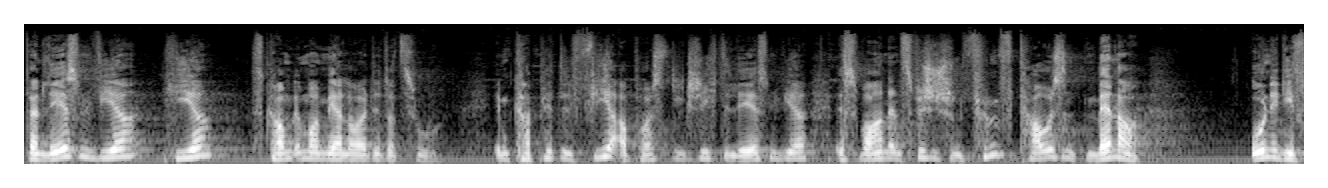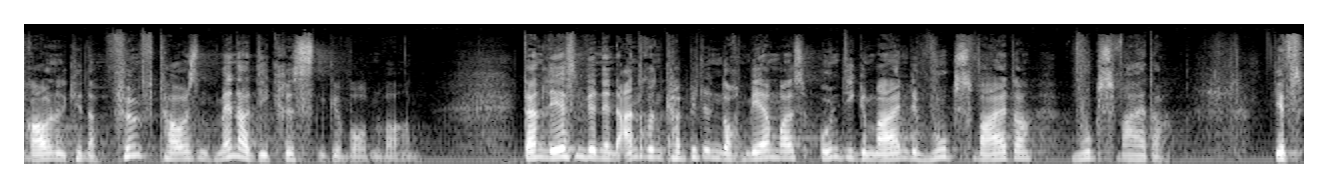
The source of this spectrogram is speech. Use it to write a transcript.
Dann lesen wir hier, es kamen immer mehr Leute dazu. Im Kapitel 4 Apostelgeschichte lesen wir, es waren inzwischen schon 5000 Männer, ohne die Frauen und Kinder, 5000 Männer, die Christen geworden waren. Dann lesen wir in den anderen Kapiteln noch mehrmals, und die Gemeinde wuchs weiter, wuchs weiter. Jetzt,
